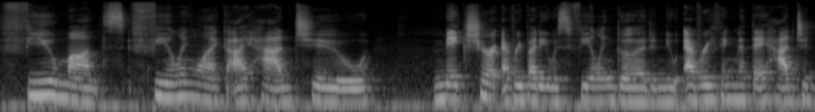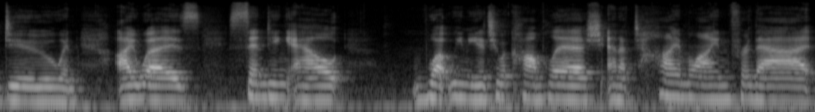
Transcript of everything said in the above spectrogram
few months feeling like I had to make sure everybody was feeling good and knew everything that they had to do. And I was sending out what we needed to accomplish and a timeline for that.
